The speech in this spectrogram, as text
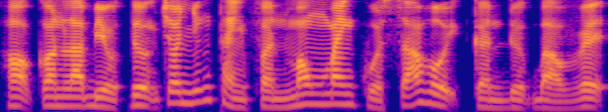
họ còn là biểu tượng cho những thành phần mong manh của xã hội cần được bảo vệ.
